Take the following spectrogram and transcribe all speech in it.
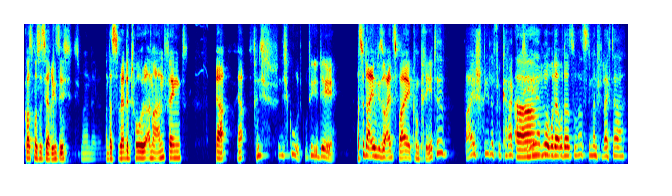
Kosmos ist ja riesig. Ich meine, wenn man das Rabbit Hole einmal anfängt, ja, ja, finde ich, finde ich gut. Gute Idee. Hast du da irgendwie so ein, zwei konkrete Beispiele für Charaktere ähm. oder, oder sowas, die man vielleicht da.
